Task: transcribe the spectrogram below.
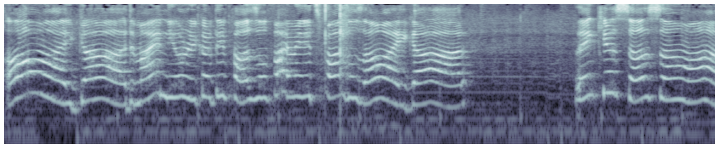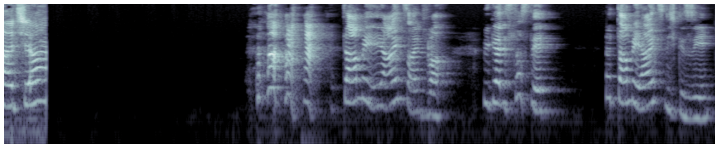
Oh my god! My new record in puzzle, 5 minutes puzzles, oh my god! Thank you so, so much! Oh Dame E1 einfach. Wie geil ist das denn? Eine Dame E1 nicht gesehen.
